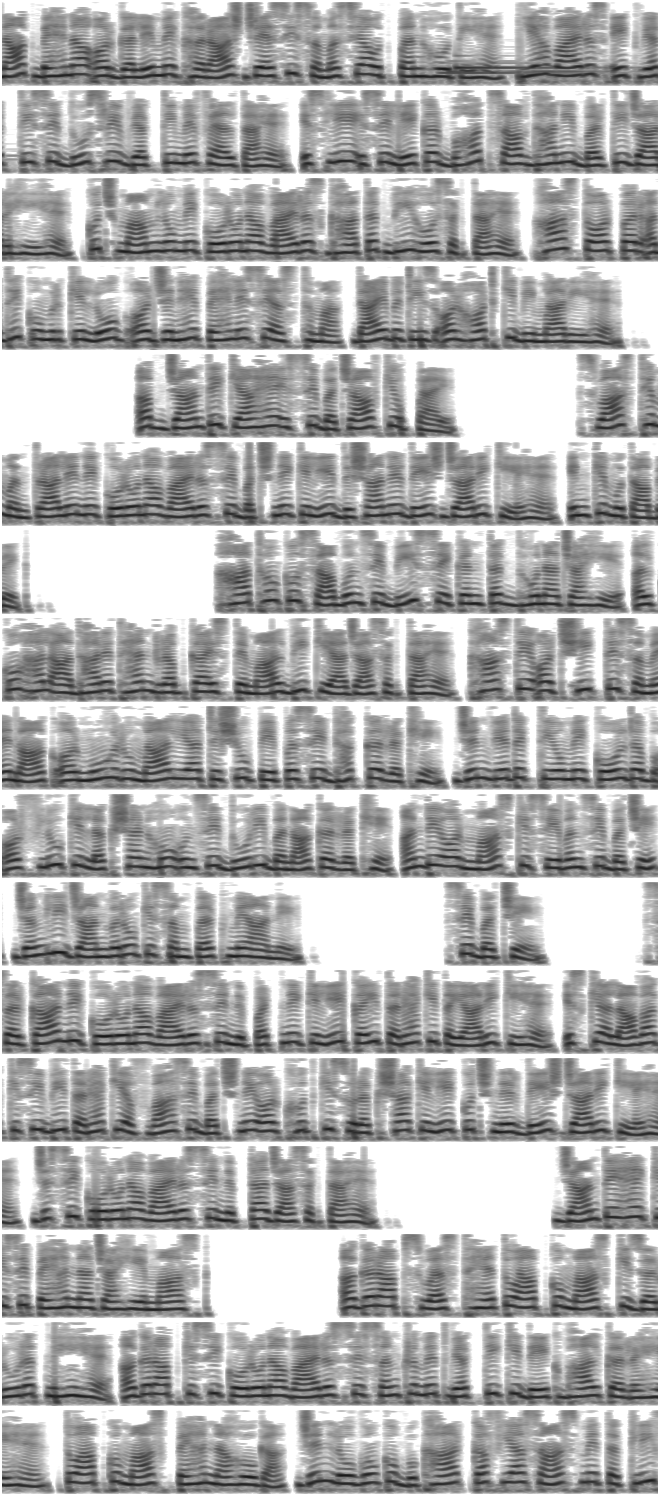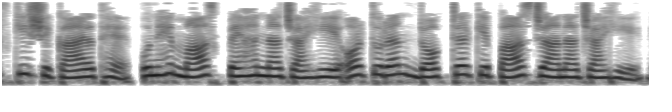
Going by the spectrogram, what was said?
नाक बहना और गले में खराश जैसी समस्या उत्पन्न होती है। यह वायरस एक व्यक्ति से दूसरे व्यक्ति में फैलता है, इसलिए इसे लेकर बहुत सावधानी बरती जा रही है। कुछ मामलों में कोरोना वायरस घातक भी हो सकता है, खास तौर पर अधिक उम्र के लोग और जिन्हें पहले से अस्थमा, डायबिटीज़ और हॉट की बीमारी है। अब जानते क्या है इससे बचाव के उपाय? स्वास्थ्य मंत्रालय ने कोरोना वायरस से बचने के लिए दिशा निर्देश जारी किए हैं। इनके मुताबिक हाथों को साबुन से 20 सेकंड तक धोना चाहिए। अल्कोहल आधारित हैंड रब का इस्तेमाल भी किया जा सकता है। खांसते और छींकते समय नाक और मुँह रुमाल या टिश्यू पेपर से ढक कर रखें, जिन व्यक्तियों में कोल्ड अब और फ्लू के लक्षण हो, उनसे दूरी बनाकर रखें। अंडे और मांस के सेवन से बचें, जंगली जानवरों के संपर्क में आने से बचें। सरकार ने कोरोना वायरस से निपटने के लिए कई तरह की तैयारी की है। इसके अलावा किसी भी तरह की अफवाह से बचने और खुद की सुरक्षा के लिए कुछ निर्देश जारी किए हैं, जिससे कोरोना वायरस से निपटा जा सकता है। जानते हैं किसे पहनना चाहिए? मास्क अगर आप स्वस्थ हैं तो आपको मास्क की ज़रूरत नहीं है। अगर आप किसी कोरोना वायरस से संक्रमित व्यक्ति की देखभाल कर रहे हैं तो आपको मास्क पहनना होगा। जिन लोगों को बुखार, कफ या सांस में तकलीफ़ की शिकायत है, उन्हें मास्क पहनना चाहिए और तुरंत डॉक्टर के पास जाना चाहिए।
